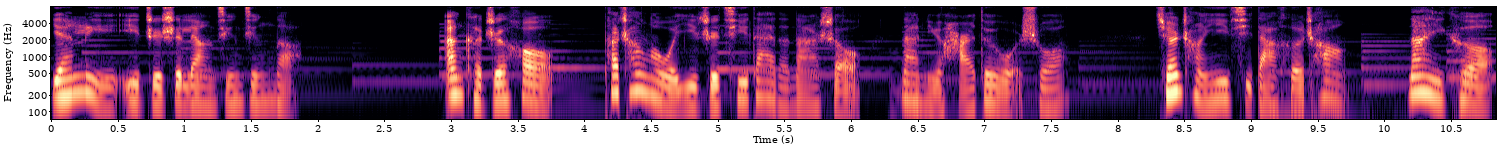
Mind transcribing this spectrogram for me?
眼里一直是亮晶晶的。安可之后。他唱了我一直期待的那首《那女孩对我说》，全场一起大合唱，那一刻，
